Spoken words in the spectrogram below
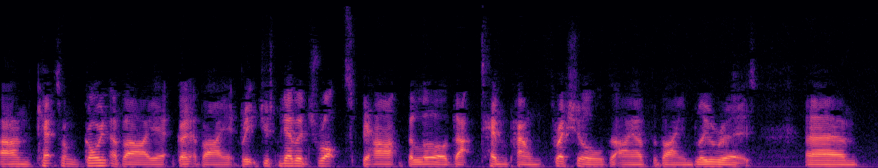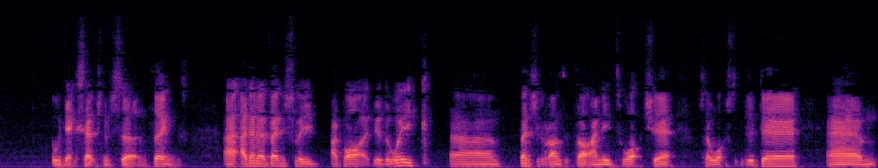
and kept on going to buy it, going to buy it, but it just never dropped behind, below that ten pound threshold that I have for buying Blu-rays, um, with the exception of certain things. Uh, and then eventually I bought it the other week. Um, eventually got around to thought I need to watch it, so I watched it the other day. Um,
